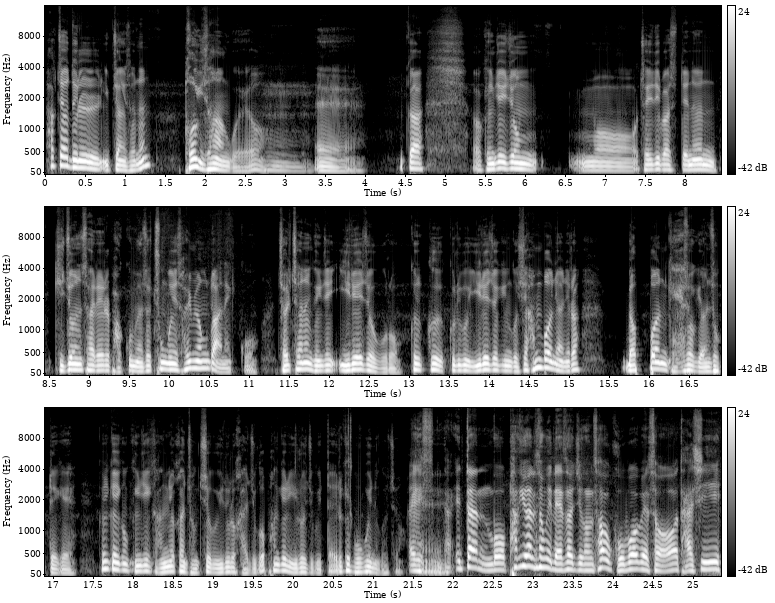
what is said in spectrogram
학자들 입장에서는 더 이상한 거예요. 음. 예. 그러니까 어, 굉장히 좀 뭐 저희들이 봤을 때는 기존 사례를 바꾸면서 충분히 설명도 안 했고 절차는 굉장히 이례적으로 그, 그 그리고 이례적인 것이 한 번이 아니라 몇 번 계속 연속되게 그러니까 이건 굉장히 강력한 정치적 의도를 가지고 판결이 이루어지고 있다 이렇게 보고 있는 거죠. 알겠습니다. 일단 뭐 파기환송에 대해서 지금 서울 고법에서 다시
